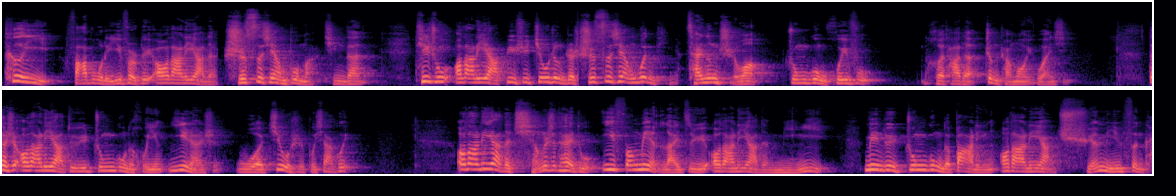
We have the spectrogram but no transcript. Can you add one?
特意发布了一份对澳大利亚的十四项不满清单，提出澳大利亚必须纠正这十四项问题，才能指望中共恢复和他的正常贸易关系。但是澳大利亚对于中共的回应依然是“我就是不下跪”。澳大利亚的强势态度，一方面来自于澳大利亚的民意，面对中共的霸凌，澳大利亚全民愤慨。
